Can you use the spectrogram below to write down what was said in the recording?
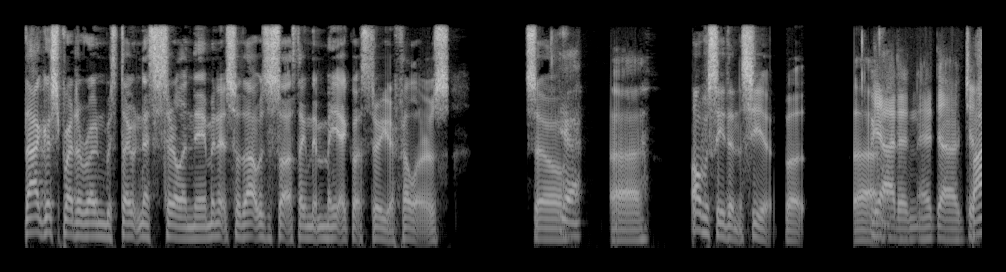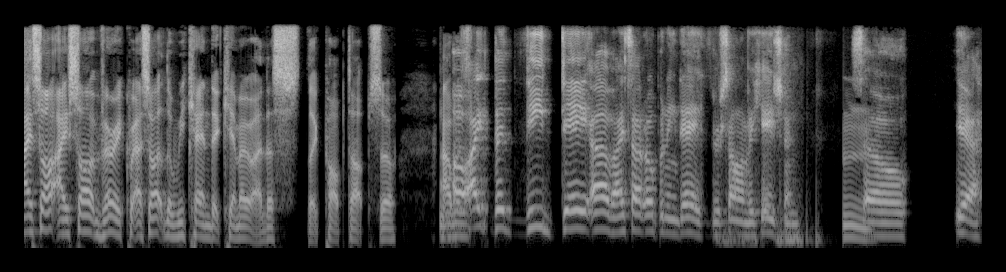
that got spread around without necessarily naming it so that was the sort of thing that might have got through your fillers. So yeah. uh obviously you didn't see it but uh, yeah, I didn't. It, uh, but just, I saw I saw it very quick. I saw it the weekend it came out uh, this like popped up so I oh was i the, the day of i saw it opening day because we are still on vacation. Mm, So, yeah,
